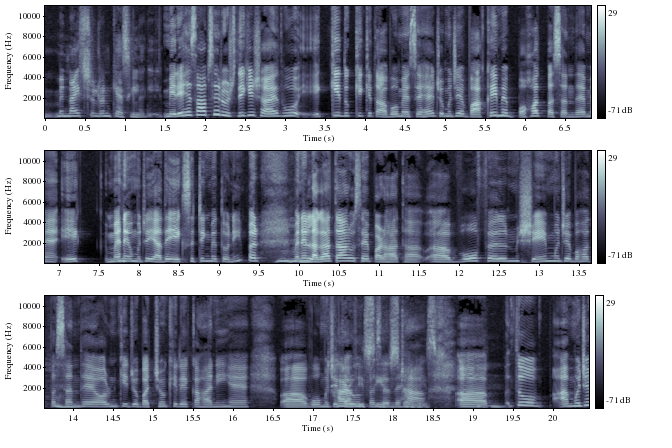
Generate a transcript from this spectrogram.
मिडनाइट चिल्ड्रन कैसी लगी? मेरे हिसाब से रुश्दी की शायद वो इक्की दुक्की किताबों में से है जो मुझे वाकई में बहुत पसंद है। मैं एक मैंने मुझे याद है एक सिटिंग में तो नहीं पर मैंने लगातार उसे पढ़ा था। अ, वो फ़िल्म शेम मुझे बहुत पसंद है और उनकी जो बच्चों के लिए कहानी है अ, वो मुझे काफ़ी पसंद है। हाँ अ, तो अ, मुझे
